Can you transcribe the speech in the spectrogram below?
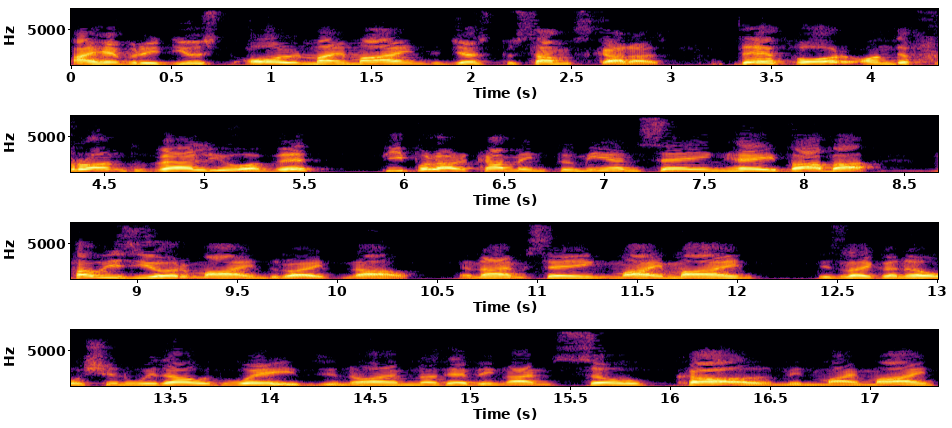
I have reduced all my mind just to samskaras. Therefore, on the front value of it, people are coming to me and saying, hey, Baba, how is your mind right now? And I'm saying, my mind is like an ocean without waves. You know, I'm not having, I'm so calm in my mind.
